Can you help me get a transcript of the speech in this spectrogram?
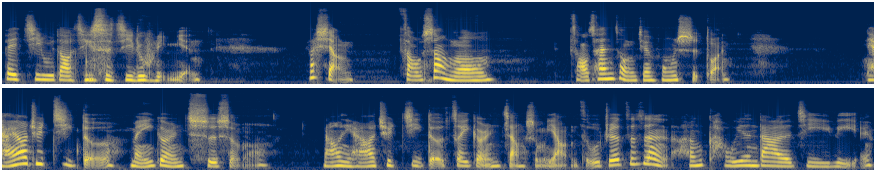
被记录到金氏记录里面。要想早上哦，早餐这种尖峰时段。你还要去记得每一个人吃什么，然后你还要去记得这一个人长什么样子。我觉得这是很考验大家的记忆力。诶，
